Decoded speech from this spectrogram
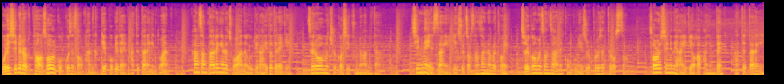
올해 11월부터 서울 곳곳에서 반갑게 보게 될 아트 따릉이 또한 항상 따릉이를 좋아하는 우리 라이더들에게 새로움을 줄 것이 분명합니다. 시민의 일상에 예술적 상상력을 더해 즐거움을 선사하는 공공예술 프로젝트로서 서울 시민의 아이디어가 반영된 아트 따릉이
